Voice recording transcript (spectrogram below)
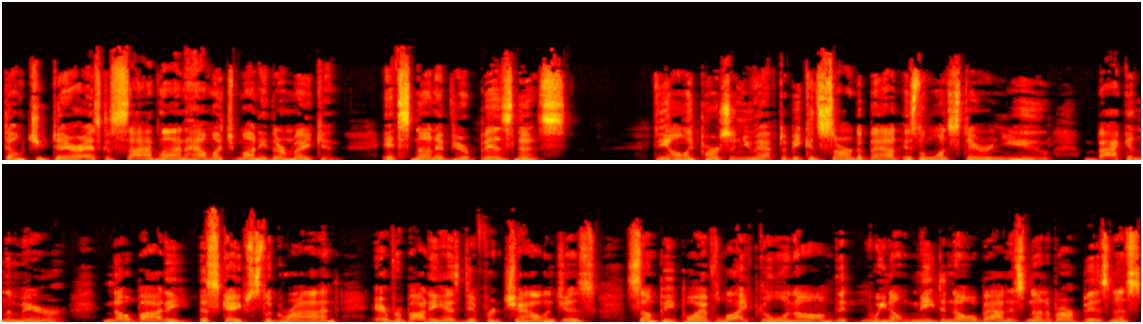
Don't you dare ask a sideline how much money they're making. It's none of your business. The only person you have to be concerned about is the one staring you back in the mirror. Nobody escapes the grind. Everybody has different challenges. Some people have life going on that we don't need to know about. It's none of our business.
